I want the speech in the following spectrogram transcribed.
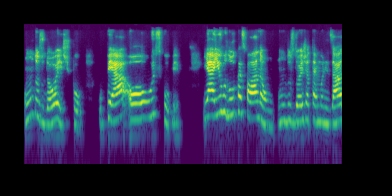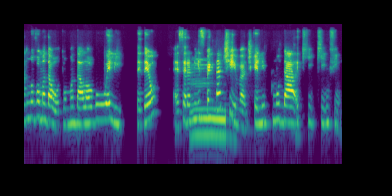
um dos dois, tipo, o PA ou o Scooby. E aí o Lucas falar: ah, não, um dos dois já tá imunizado, não vou mandar outro, vou mandar logo o Eli, entendeu? Essa era a minha hum. expectativa, de que ele mudar, que, que, enfim,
